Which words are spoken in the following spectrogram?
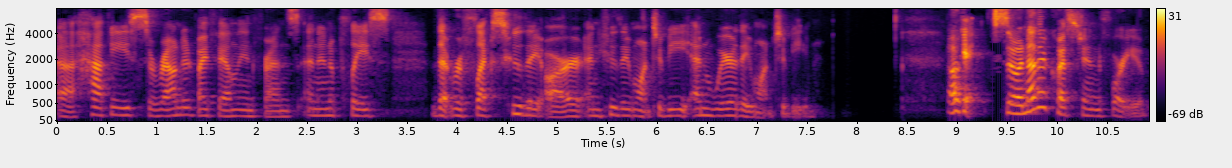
uh, happy, surrounded by family and friends, and in a place that reflects who they are and who they want to be and where they want to be. Okay, so another question for you.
